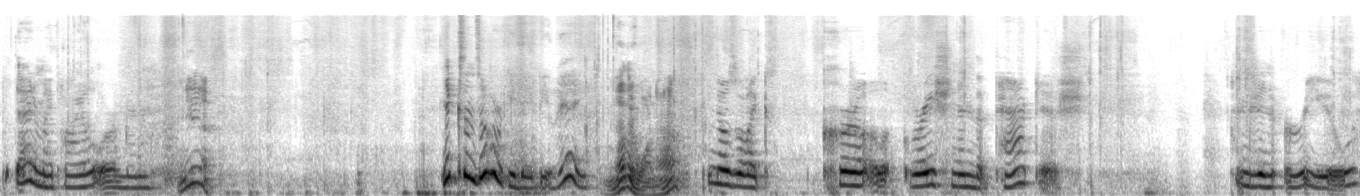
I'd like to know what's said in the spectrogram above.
Put that in my pile or a minute. Yeah. Nixon's rookie debut. Hey. Another one, huh? Those are like coloration in the package. Jin Uryu.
